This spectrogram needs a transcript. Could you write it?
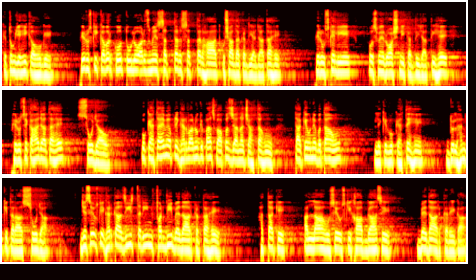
کہ تم یہی کہو گے۔ پھر اس کی قبر کو طول و عرض میں ستر ستر ہاتھ کشادہ کر دیا جاتا ہے۔ پھر اس کے لیے اس میں روشنی کر دی جاتی ہے۔ پھر اسے کہا جاتا ہے، سو جاؤ۔ وہ کہتا ہے، میں اپنے گھر والوں کے پاس واپس جانا چاہتا ہوں تاکہ انہیں بتاؤں۔ لیکن وہ کہتے ہیں، دلہن کی طرح سو جا۔ جسے اس کے گھر کا عزیز ترین فردی بیدار کرتا ہے، حتیٰ کہ اللہ اسے اس کی خوابگاہ سے بیدار کرے گا۔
